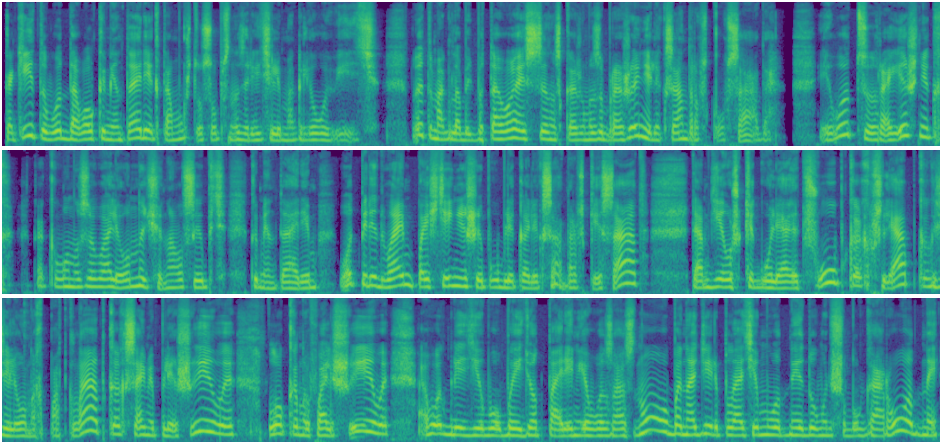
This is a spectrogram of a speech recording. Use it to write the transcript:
какие-то вот давал комментарии к тому, что, собственно, зрители могли увидеть. Ну, это могла быть бытовая сцена, скажем, изображение Александровского сада. И вот Раешник, как его называли, он начинал сыпать комментарием. Вот перед вами почтеннейшая публика Александровский сад, там девушки гуляют в шубках, в шляпках, зеленых подкладках, сами плешивы, локоны фальшивы, а вот, гляди, в оба идет парень его зазноба, надели платье модные, думают, что благородный,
